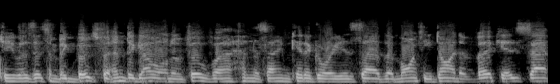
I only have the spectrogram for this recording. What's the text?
Gee whiz, that's some big boots for him to go on and fill uh, in the same category as uh, the mighty Dinah Vickers. Uh,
